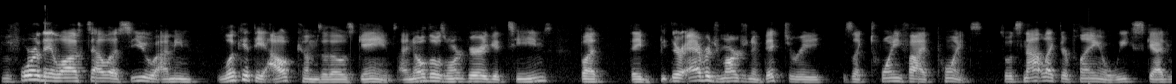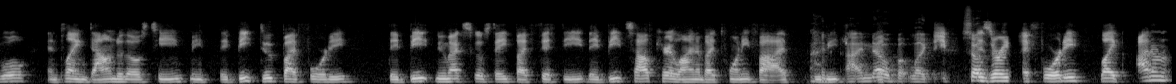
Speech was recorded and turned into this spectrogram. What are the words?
before they lost to LSU. I mean, look at the outcomes of those games. I know those weren't very good teams, but they their average margin of victory is like 25 points. So it's not like they're playing a weak schedule and playing down to those teams. I mean, they beat Duke by 40. They beat New Mexico State by 50. They beat South Carolina by 25. Beat I know, but like, so Missouri by 40. Like, I don't.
